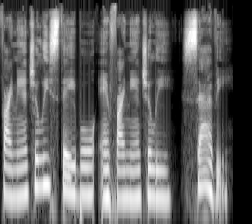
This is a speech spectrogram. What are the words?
financially stable and financially savvy.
